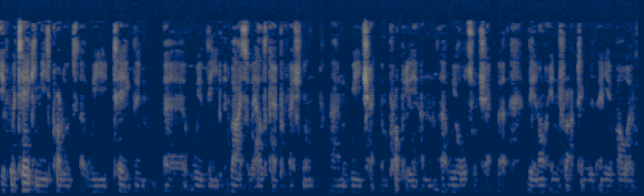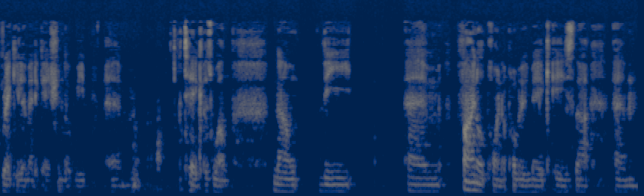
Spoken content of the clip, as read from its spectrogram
if we're taking these products, that we take them uh, with the advice of a healthcare professional and we check them properly, and that we also check that they're not interacting with any of our regular medication that we um, take as well. Now, the um, final point I'll probably make is that um,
